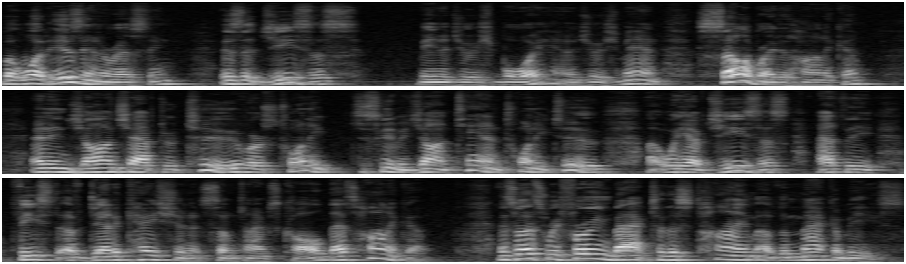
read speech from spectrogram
But what is interesting is that Jesus, being a Jewish boy and a Jewish man, celebrated Hanukkah and in John chapter 2, verse 20, excuse me, John 10, 22, uh, we have Jesus at the Feast of Dedication, it's sometimes called. That's Hanukkah. And so that's referring back to this time of the Maccabees.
